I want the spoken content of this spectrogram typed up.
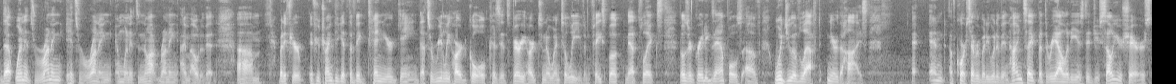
that when it's running, it's running, and when it's not running, I'm out of it. Um, but if you're if you're trying to get the big 10-year gain, that's a really hard goal because it's very hard to know when to leave. And Facebook, Netflix, those are great examples of would you have left near the highs. And of course, everybody would have in hindsight, but the reality is, did you sell your shares?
